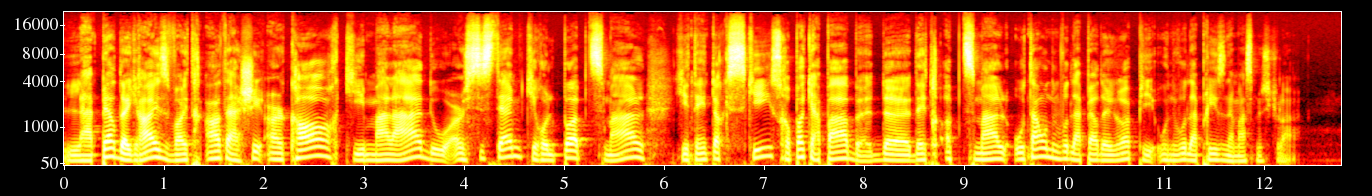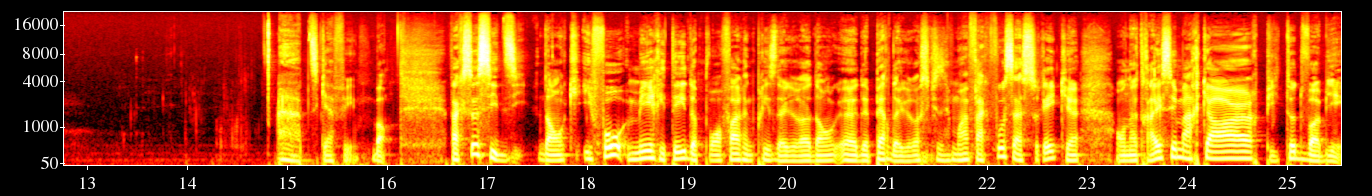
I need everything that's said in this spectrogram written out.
la perte de graisse va être entachée. Un corps qui est malade ou un système qui ne roule pas optimal, qui est intoxiqué, ne sera pas capable d'être optimal autant au niveau de la perte de gras puis au niveau de la prise de masse musculaire. Ah, petit café. Bon. Fait que ça, c'est dit. Donc, il faut mériter de pouvoir faire une prise de gras, donc euh, de perte de gras, excusez-moi. Fait qu'il faut s'assurer qu'on a travaillé ses marqueurs, puis tout va bien.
